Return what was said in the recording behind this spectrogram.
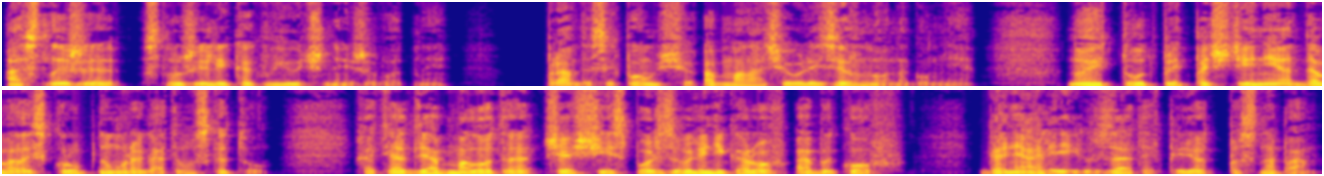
ослы же служили как вьючные животные. Правда, с их помощью обмолачивали зерно на гумне. Но и тут предпочтение отдавалось крупному рогатому скоту. Хотя для обмолота чаще использовали не коров, а быков. Гоняли их взад и вперед по снопам.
